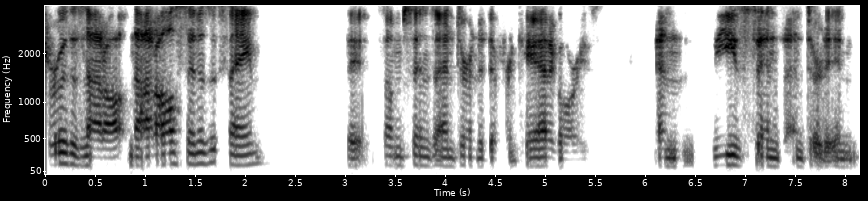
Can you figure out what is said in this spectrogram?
truth is not all not all sin is the same. They, some sins enter into different categories. And these sins entered in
